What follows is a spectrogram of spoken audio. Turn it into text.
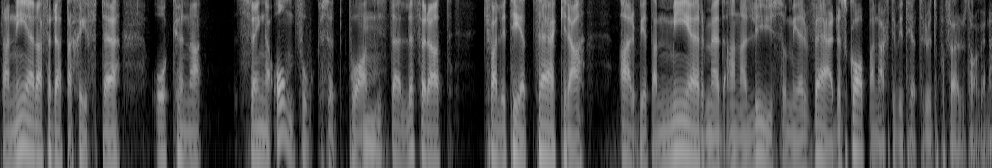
planera för detta skifte och kunna svänga om fokuset på att mm. istället för att kvalitetssäkra arbeta mer med analys och mer värdeskapande aktiviteter ute på företagen.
